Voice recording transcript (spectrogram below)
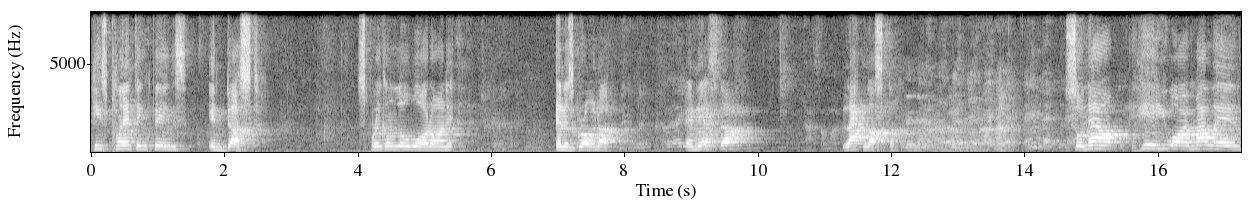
He's planting things in dust, sprinkling a little water on it, and it's growing up. And their stuff, lackluster. So now here you are in my land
